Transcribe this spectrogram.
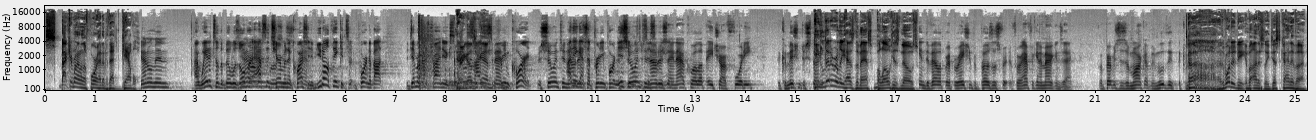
smack him around on the forehead with that gavel. Gentlemen, I waited till the bill was over and asked the will chairman a question. If you don't think it's important about the Democrats trying to There he goes expand the again. Supreme Court, pursuant to I notice. think that's a pretty important issue. Pursuant Mr. to notice, Cicilline. I now call up H.R. 40, the Commission to study. He literally has the mask below his nose. and develop reparation proposals for, for African Americans Act for purposes of markup and move the, the commission. Uh, what did he? Honestly, just kind of a,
